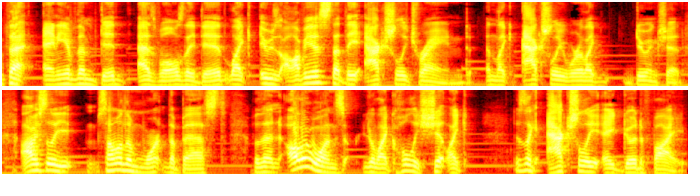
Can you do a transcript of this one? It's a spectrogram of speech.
that any of them did as well as they did. Like it was obvious that they actually trained and like actually were like doing shit. Obviously, some of them weren't the best, but then other ones you're like, holy shit, like this is like actually a good fight.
